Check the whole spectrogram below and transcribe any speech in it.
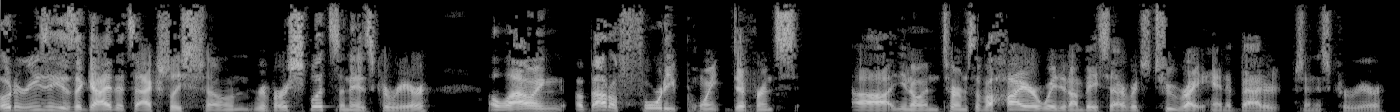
Odorizzi is a guy that's actually shown reverse splits in his career, allowing about a 40 point difference, uh, you know, in terms of a higher weighted on base average to right-handed batters in his career.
